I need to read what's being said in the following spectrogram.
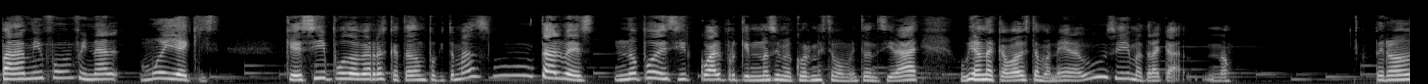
para mí fue un final muy X. Que sí pudo haber rescatado un poquito más, mm, tal vez. No puedo decir cuál porque no se me ocurre en este momento en decir, ay, hubieran acabado de esta manera. Uh, sí, matraca. No. Pero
